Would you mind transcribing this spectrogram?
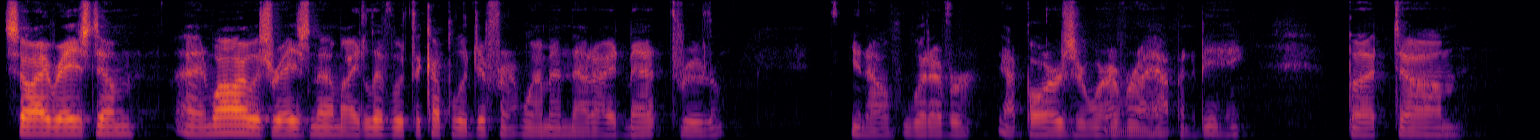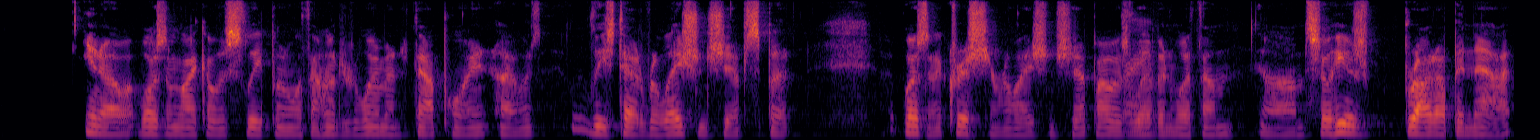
so I raised him. And while I was raising him, I lived with a couple of different women that I had met through, you know, whatever, at bars or wherever I happened to be. But, um, you know, it wasn't like I was sleeping with a hundred women at that point. I was at least had relationships, but it wasn't a Christian relationship. I was Right. living with them, um, so he was brought up in that.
